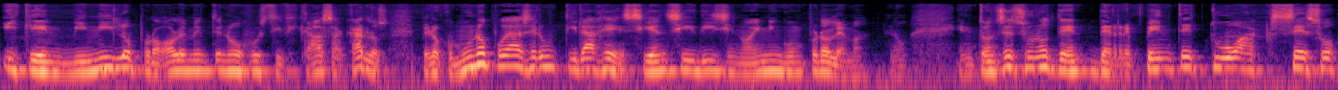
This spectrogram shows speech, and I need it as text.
Y que en vinilo probablemente no justificaba sacarlos, pero como uno puede hacer un tiraje de 100 CDs y no hay ningún problema, ¿no? Entonces uno de, de repente tuvo acceso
